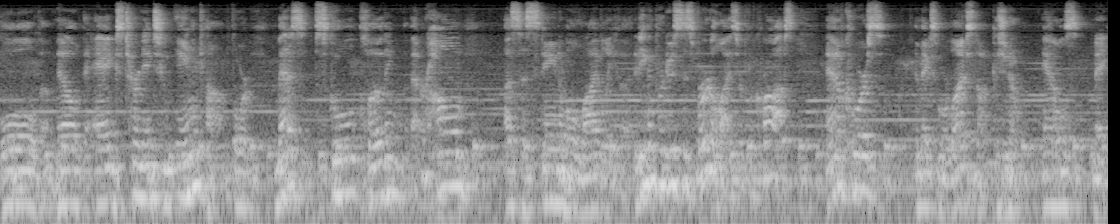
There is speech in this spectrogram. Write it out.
wool, the milk, the eggs turn into income for medicine, school, clothing, a better home, a sustainable livelihood. It even produces fertilizer for crops. And of course, it makes more livestock, because you know, animals make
